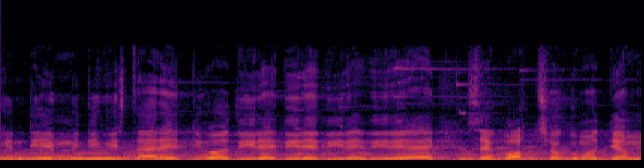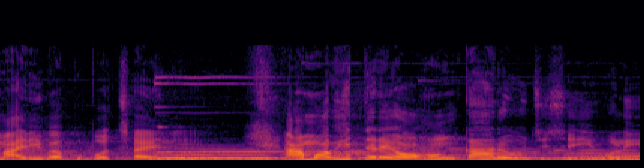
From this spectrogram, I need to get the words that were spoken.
କିନ୍ତୁ ଏମିତି ବିସ୍ତାର ହେଇଥିବ ଧୀରେ ଧୀରେ ଧୀରେ ଧୀରେ ସେ ଗଛକୁ ମଧ୍ୟ ମାରିବାକୁ ପଛାଏନି। ଆମ ଭିତରେ ଅହଙ୍କାର ହେଉଛି ସେଇଭଳି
